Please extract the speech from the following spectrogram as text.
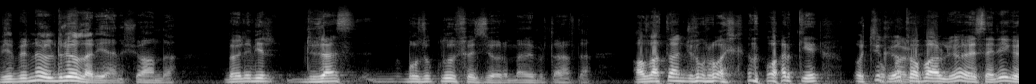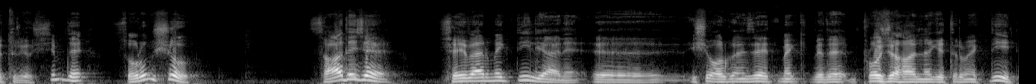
birbirini öldürüyorlar yani şu anda. Böyle bir düzen bozukluğu seziyorum ben öbür tarafta. Allah'tan Cumhurbaşkanı var ki o çıkıyor Toparlıyor. toparlıyor eseriye götürüyor. Şimdi sorum şu. Sadece şey vermek değil yani e, işi organize etmek ve de proje haline getirmek değil.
